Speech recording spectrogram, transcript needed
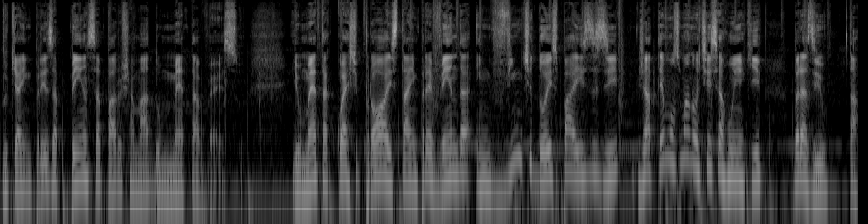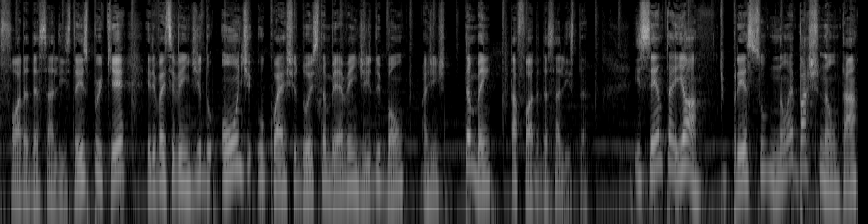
do que a empresa pensa para o chamado metaverso. E o Meta Quest Pro está em pré-venda em 22 países e já temos uma notícia ruim aqui: Brasil está fora dessa lista. Isso porque ele vai ser vendido onde o Quest 2 também é vendido e bom, a gente também está fora dessa lista. E senta aí, ó, que o preço não é baixo não, tá?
